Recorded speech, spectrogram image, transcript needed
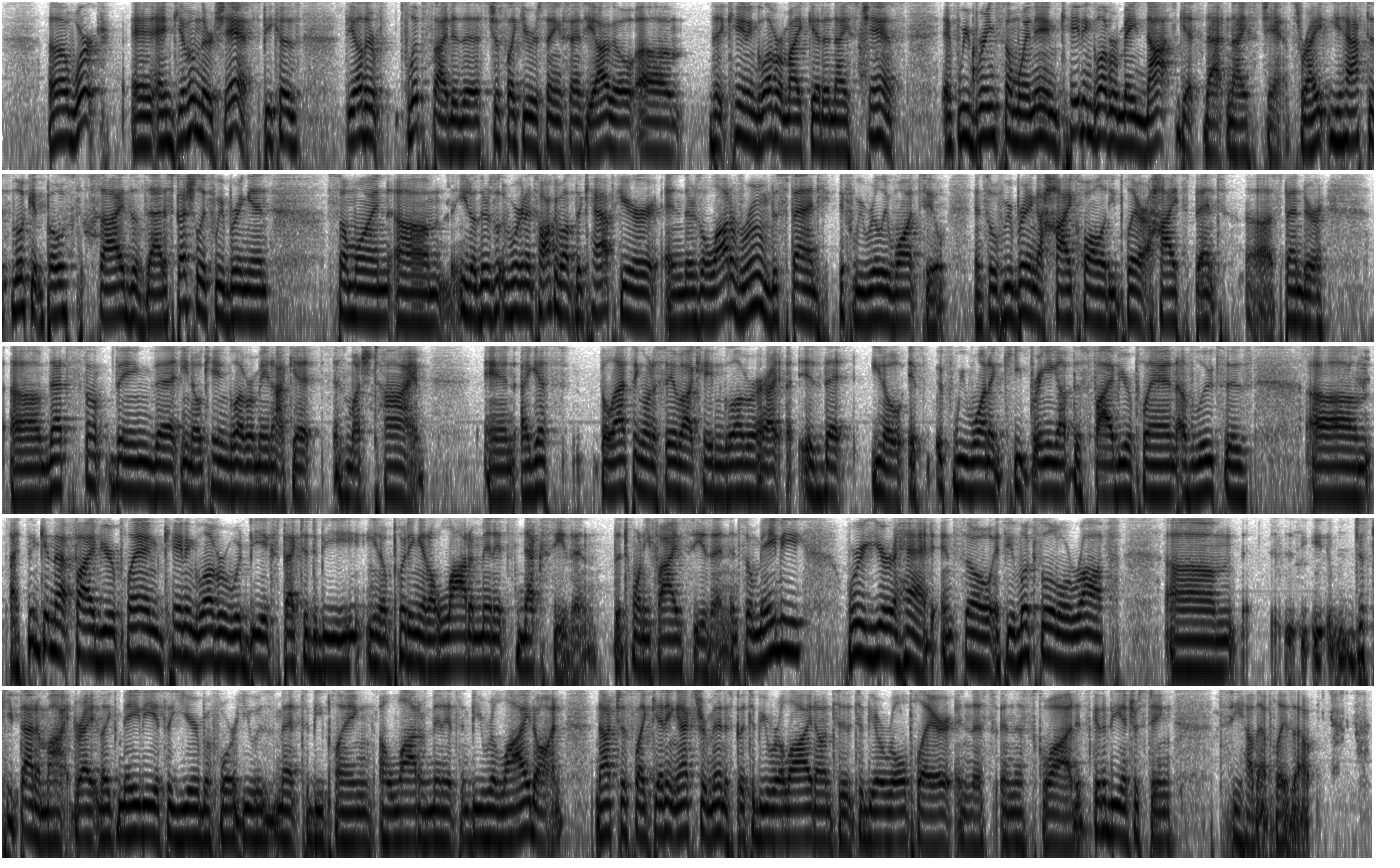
uh, work and, and give them their chance because the other flip side of this, just like you were saying, Santiago, um, that Caden Glover might get a nice chance. If we bring someone in, Caden Glover may not get that nice chance, right? You have to look at both sides of that, especially if we bring in someone. Um, you know, there's we're going to talk about the cap here, and there's a lot of room to spend if we really want to. And so if we bring a high quality player, a high spent uh, spender, um, that's something that you know Caden Glover may not get as much time. And I guess the last thing I want to say about Caden Glover is that you know if if we want to keep bringing up this five year plan of Lutz's, um, I think in that five year plan, Caden Glover would be expected to be you know putting in a lot of minutes next season, the 25 season, and so maybe we're a year ahead. And so if he looks a little rough, um, just keep that in mind, right? Like maybe it's a year before he was meant to be playing a lot of minutes and be relied on, not just like getting extra minutes, but to be relied on to, to be a role player in this in this squad. It's going to be interesting to see how that plays out.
